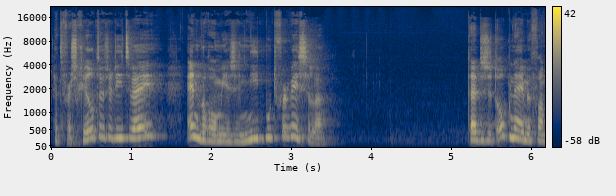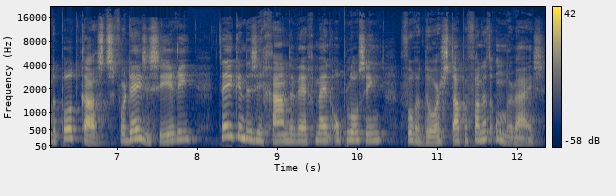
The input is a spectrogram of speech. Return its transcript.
Het verschil tussen die twee en waarom je ze niet moet verwisselen. Tijdens het opnemen van de podcasts voor deze serie tekende zich gaandeweg mijn oplossing voor het doorstappen van het onderwijs.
